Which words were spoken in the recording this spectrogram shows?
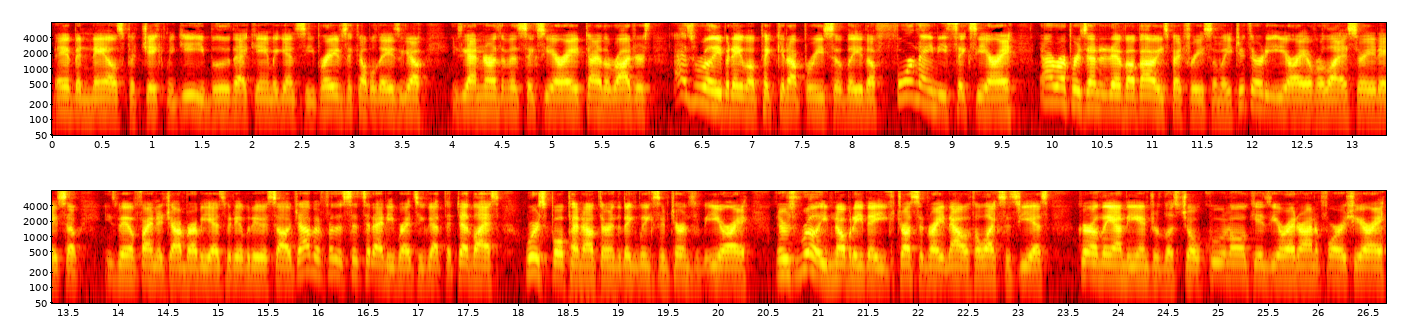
they have been nails, but Jake McGee blew that game against the Braves a couple days ago. He's got north of a 6 ERA. Tyler Rogers has really been able to pick it up recently. The 496 ERA, not representative of how he's pitched recently. 230 ERA over the last 30 days, so he's been able to find it. John Brebbia has been able to do a solid job. And for the Cincinnati Reds, you've got the dead last worst bullpen out there in the big leagues in terms of ERA. There's really nobody that you can trust in right now with Alexis Diaz currently on the injured list. Joel Kuhnel gives you right around a 4 ERA.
